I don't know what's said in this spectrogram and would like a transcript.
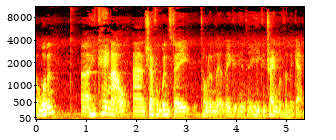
a woman uh, he came out and Sheffield Wednesday told him that, they, that, he could train with them again.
